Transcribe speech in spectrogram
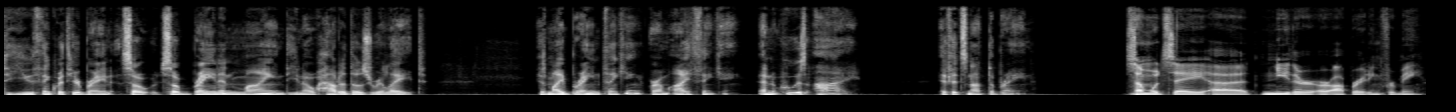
Do you think with your brain? So, so brain and mind, you know, how do those relate? Is my brain thinking or am I thinking? And who is I if it's not the brain. Some would say uh, neither are operating for me.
